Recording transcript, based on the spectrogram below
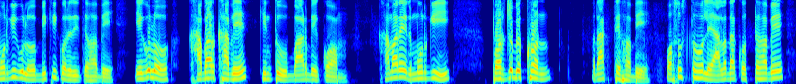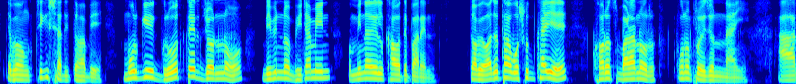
মুরগিগুলো বিক্রি করে দিতে হবে। এগুলো খাবার খাবে কিন্তু বাড়বে কম। খামারের মুরগি পর্যবেক্ষণ রাখতে হবে। অসুস্থ হলে আলাদা করতে হবে এবং চিকিৎসা দিতে হবে। মুরগির গ্রোথের জন্য বিভিন্ন ভিটামিন ও মিনারেল খাওয়াতে পারেন। তবে অযথা ওষুধ খাইয়ে খরচ বাড়ানোর কোনো প্রয়োজন নাই। আর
